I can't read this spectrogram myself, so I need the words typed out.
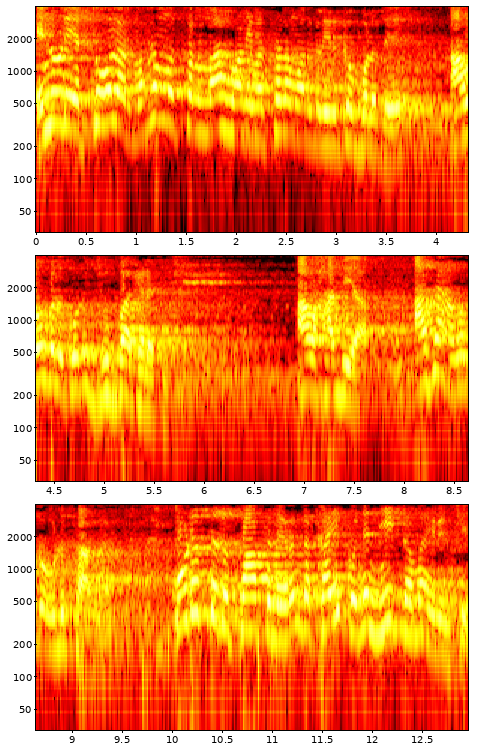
என்னுடைய தோழர் முகமது சல்லாஹ் அலை வசலம் அவர்கள் இருக்கும் பொழுது அவங்களுக்கு ஒரு ஜுப்பா கிடைச்சிச்சு. அவ ஹதியா. அதை அவங்க உடுத்தாங்க. கொடுத்தது பார்த்த நேரம் இந்த கை கொஞ்சம் நீட்டமா இருந்துச்சு.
